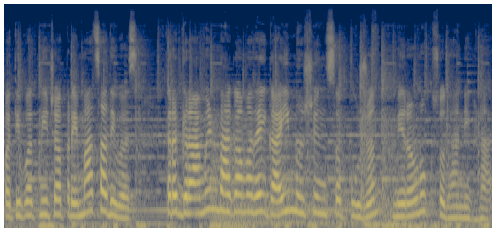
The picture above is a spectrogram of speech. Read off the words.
पतीपत्नीच्या प्रेमाचा दिवस तर ग्रामीण भागामध्ये गाई म्हशींचं पूजन मिरवणूक सुद्धा निघणार.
